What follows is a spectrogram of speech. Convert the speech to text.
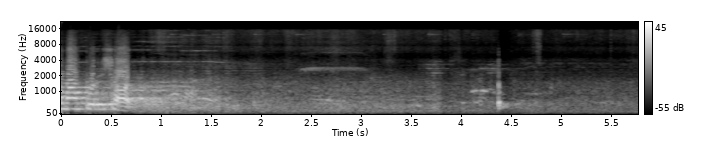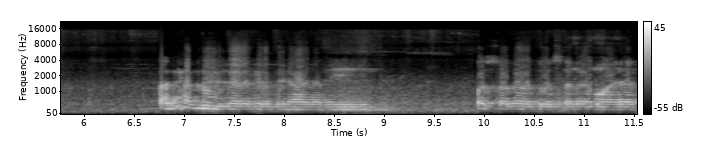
ইমাম পরিষদ। الحمد لله رب العالمين والصلاة والسلام على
